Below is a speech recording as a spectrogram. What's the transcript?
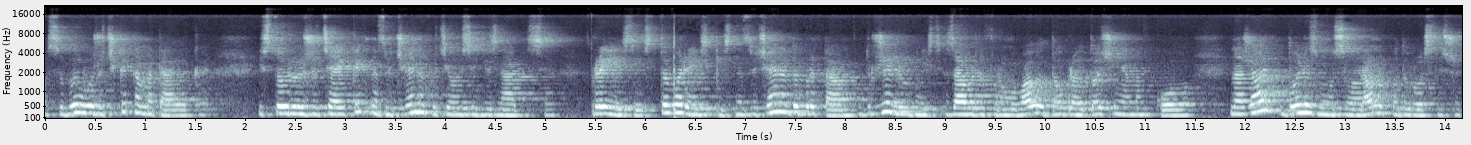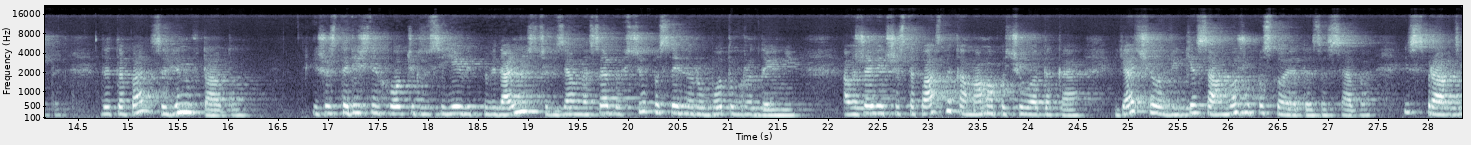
особливо жучки та метелики, історію життя яких надзвичайно хотілося дізнатися. Приязність, товариськість, надзвичайна доброта, дружелюбність завжди формували добре оточення навколо. На жаль, доля змусила рано подорослішати, тепер загинув тато. І шестирічний хлопчик з усією відповідальністю взяв на себе всю посильну роботу в родині. А вже від шестикласника мама почула таке: я чоловік, я сам можу постояти за себе. І справді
